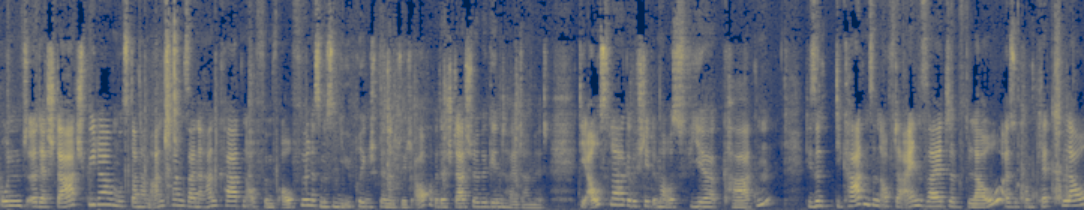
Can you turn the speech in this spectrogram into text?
Und äh, der Startspieler muss dann am Anfang seine Handkarten auf fünf auffüllen. Das müssen die übrigen Spieler natürlich auch, aber der Startspieler beginnt halt damit. Die Auslage besteht immer aus vier Karten. Die, sind, die Karten sind auf der einen Seite blau, also komplett blau,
